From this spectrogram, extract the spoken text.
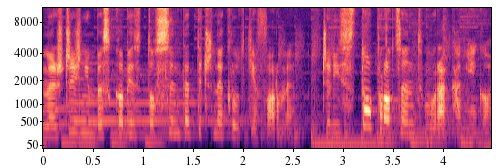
Mężczyźni bez kobiet to syntetyczne krótkie formy, czyli 100% Murakamiego.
